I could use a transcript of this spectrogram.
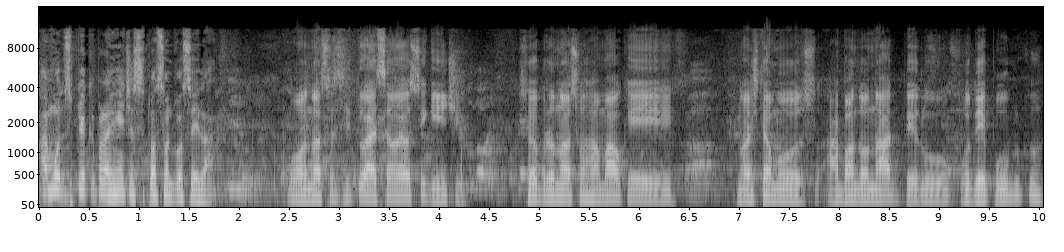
Raimundo, explica para a gente a situação de vocês lá. Bom, nossa situação é o seguinte, sobre o nosso ramal que nós estamos abandonados pelo poder público,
